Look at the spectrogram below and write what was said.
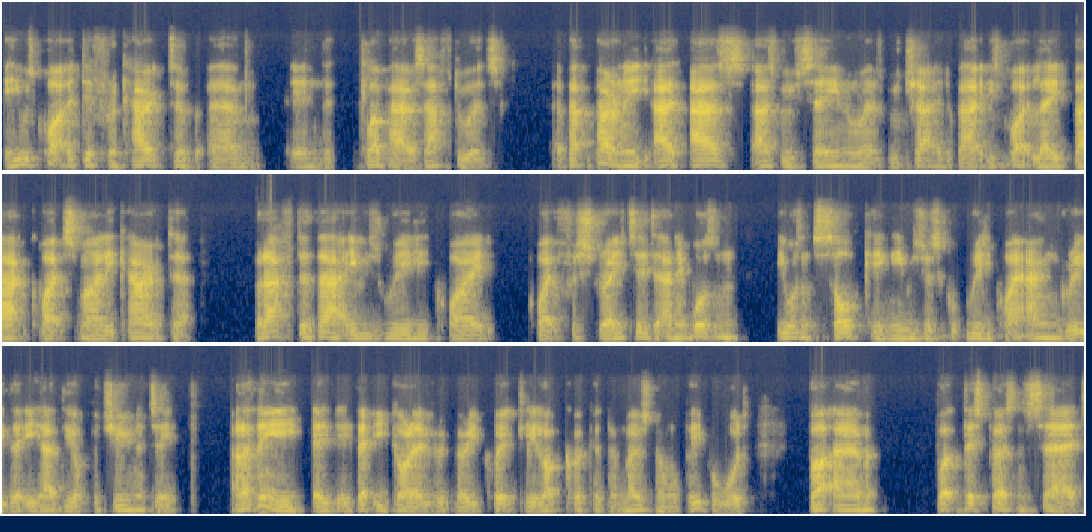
he was quite a different character um, in the clubhouse afterwards. Apparently, as as we've seen and as we chatted about, he's quite laid back, quite smiley character. But after that, he was really quite quite frustrated, and it wasn't he wasn't sulking. He was just really quite angry that he had the opportunity, and I think he he got over it very quickly, a lot quicker than most normal people would. But um, but this person said,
